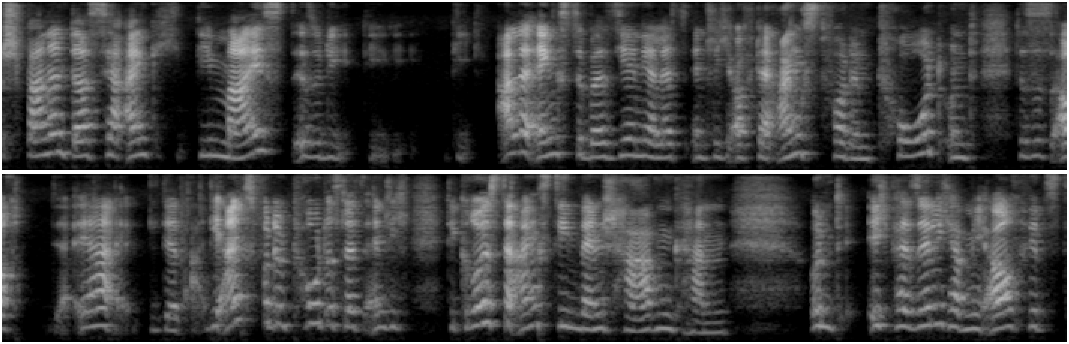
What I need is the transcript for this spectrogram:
spannend, dass ja eigentlich die meist, also die, die, die alle Ängste basieren ja letztendlich auf der Angst vor dem Tod und das ist auch, ja, die, die Angst vor dem Tod ist letztendlich die größte Angst, die ein Mensch haben kann. Und ich persönlich habe mich auch jetzt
